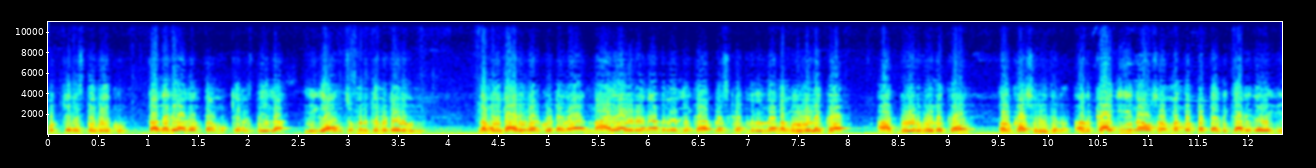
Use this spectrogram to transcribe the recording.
ಮುಖ್ಯ- ರಸ್ತೆ ಬೇಕು. ತನ್ನದೇ ಆದಂತ ಮುಖ್ಯ ರಸ್ತೆ ಇಲ್ಲ. ಈಗ ಅಂಜುಮನ್ ಕಮಿಟಿ ಅವರು ನಮ್ಗೆ ದಾರಿ ಮಾಡ್ಕೊಟ್ಟಾರ ನಾಳೆ ಅವ್ರೇನಾದ್ರಲ್ಲಿ ಕಾಂಗ್ರೆಸ್ ಕಟ್ಟದ್ರಿಂದ ನಮ್ಗೆ ಹೋಲಕ್ಕ ಆ ದೂರ್ ಹೋಲಕ್ಕ ಅವಕಾಶ ಇರುವುದಿಲ್ಲ ಅದಕ್ಕಾಗಿ ನಾವು ಸಂಬಂಧಪಟ್ಟ ಅಧಿಕಾರಿಗಳಿಗೆ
